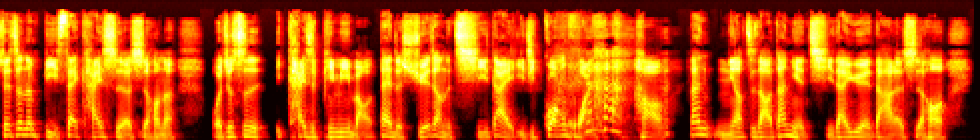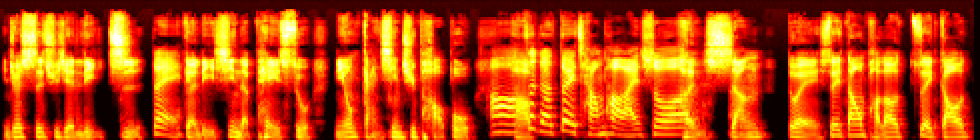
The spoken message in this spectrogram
所以真的比赛开始的时候呢，我就是一开始拼命跑，带着学长的期待以及光环。好，那你要知道，当你的期待越大的时候，你就会失去一些理智。对跟理性的配速，你用感性去跑步，哦，这个对长跑来说很伤。嗯对，所以当我跑到最高，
